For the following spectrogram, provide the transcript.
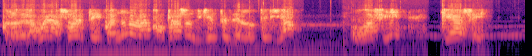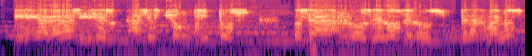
con lo de la buena suerte. Cuando uno va a comprar sus billetes de lotería o así, ¿qué hace? Eh, agarras y dices, haces chonguitos. O sea, los dedos de los de las manos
